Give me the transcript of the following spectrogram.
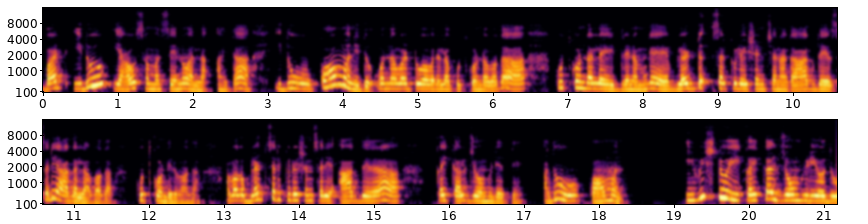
ಬಟ್ ಇದು ಯಾವ ಸಮಸ್ಯೆನೂ ಅಲ್ಲ, ಆಯಿತಾ? ಇದು ಕಾಮನ್ ಇದು. ಒನ್ ಅವರ್ ಟೂ ಅವರ್ ಎಲ್ಲ ಕೂತ್ಕೊಂಡವಾಗ ಕೂತ್ಕೊಂಡಲ್ಲೇ ಇದ್ದರೆ ನಮಗೆ ಬ್ಲಡ್ ಸರ್ಕ್ಯುಲೇಷನ್ ಚೆನ್ನಾಗಿ ಆಗದೆ ಸರಿ ಆಗಲ್ಲ ಅವಾಗ. ಕೂತ್ಕೊಂಡಿರುವಾಗ. ಆವಾಗ ಬ್ಲಡ್ ಸರ್ಕ್ಯುಲೇಷನ್ ಸರಿ ಆಗದೇ ಕೈಕಾಲು ಜೋಮ್ ಹಿಡಿಯುತ್ತೆ. ಅದು ಕಾಮನ್ ಇವಿಷ್ಟು ಈ ಕೈಕಾಲು ಜೋಮ್ ಹಿಡಿಯೋದು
